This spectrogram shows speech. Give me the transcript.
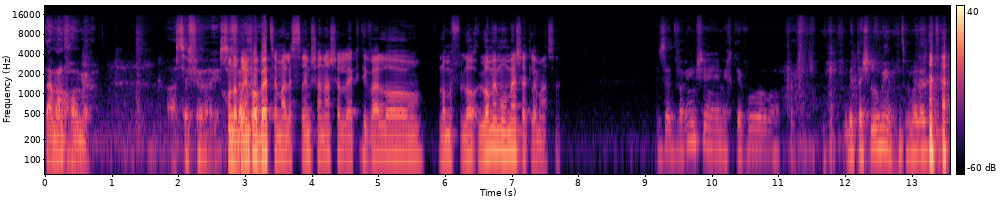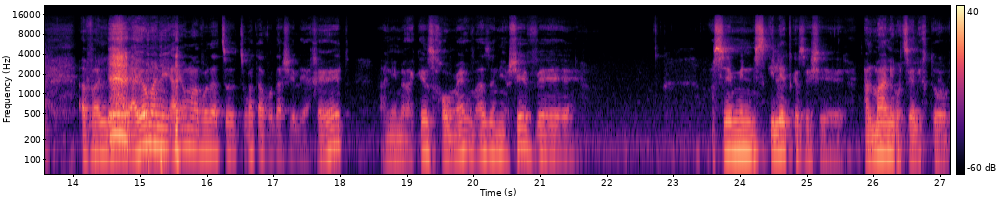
זה המון חומר. הספר... אנחנו מדברים פה בעצם על 20 שנה של כתיבה לא, לא, לא, לא ממומשת למעשה. זה דברים שנכתבו בתשלומים, זאת אומרת, אבל אה, היום אני, היום העבודה, צור- צורת העבודה שלי אחרת, אני מרכז חומר, ואז אני יושב ועושה מין סקילט כזה, ש... על מה אני רוצה לכתוב,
